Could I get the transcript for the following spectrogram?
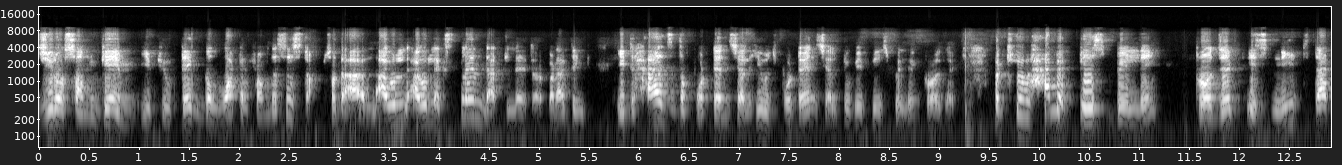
zero sum game if you take the water from the system. So the, I will I will explain that later. But I think it has the potential, huge potential to be peace building project. But to have a peace building project is needs that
